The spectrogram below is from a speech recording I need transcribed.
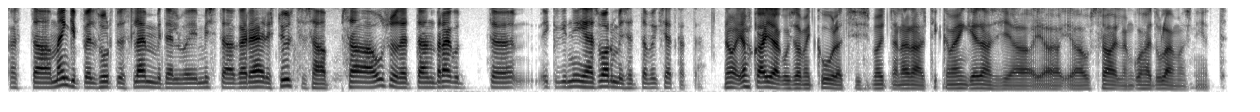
kas ta mängib veel suurtel slämmidel või mis ta karjäärist üldse saab. sa usud, et ta on praegu ikkagi nii heas vormis, et ta võiks jätkata? no jah, Kaia, kui sa meid kuulad, siis ma ütlen ära, et ikka mängi edasi ja, ja, ja Austraalia on kohe tulemas, nii et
